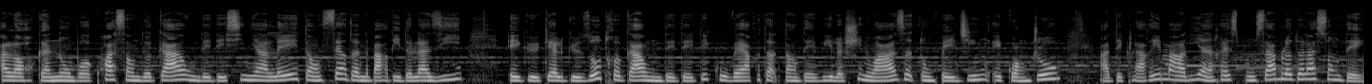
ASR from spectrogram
alors qu'un nombre croissant de cas ont été signalés dans certaines parties de l'Asie et que quelques autres cas ont été découverts dans des villes chinoises, dont Beijing et Guangzhou, a déclaré mardi un responsable de la santé.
